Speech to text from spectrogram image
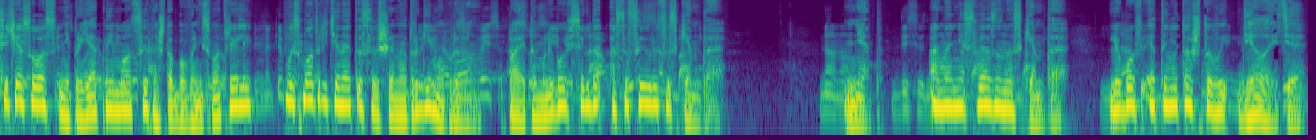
Сейчас у вас неприятные эмоции, на что бы вы ни смотрели, вы смотрите на это совершенно другим образом. Поэтому любовь всегда ассоциируется с кем-то. Нет, она не связана с кем-то. Любовь — это не то, что вы делаете,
